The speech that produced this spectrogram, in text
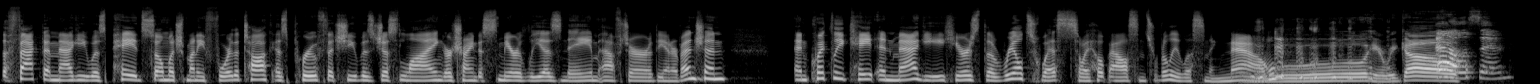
the fact that Maggie was paid so much money for the talk as proof that she was just lying or trying to smear Leah's name after the intervention. And quickly, Kate and Maggie, here's the real twist. So I hope Allison's really listening now. Ooh, here we go. Allison.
